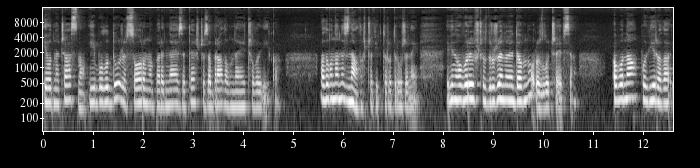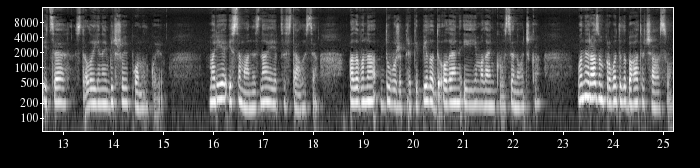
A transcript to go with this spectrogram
і одночасно їй було дуже соромно перед нею за те, що забрала у неї чоловіка. Але вона не знала, що Віктор одружений. Він говорив, що з дружиною давно розлучився, а вона повірила, і це стало її найбільшою помилкою. Марія і сама не знає, як це сталося, але вона дуже прикипіла до Олени і її маленького синочка. Вони разом проводили багато часу.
